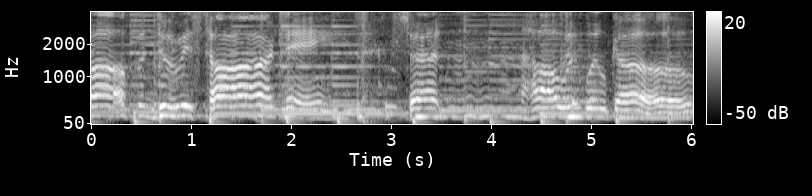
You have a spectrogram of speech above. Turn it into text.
often do we start things certain how it will go?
